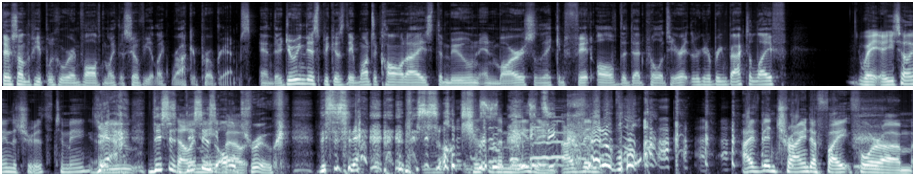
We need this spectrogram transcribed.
they're some of the people who were involved in like the Soviet like rocket programs, and they're doing this because they want to colonize the moon and Mars so they can fit all of the dead proletariat they're going to bring back to life. Wait, are you telling the truth to me? Are Yeah, you this is this is all about- true. This is an, this is all true. This is amazing. It's I've been- incredible. I've been trying to fight for um,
